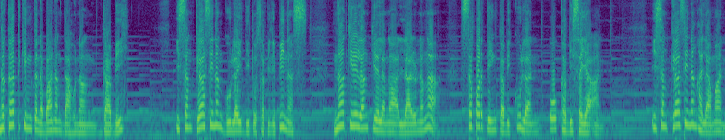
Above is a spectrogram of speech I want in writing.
Nakatikim ka na ba ng dahon ng gabi? Isang klase ng gulay dito sa Pilipinas na kilalang kilala nga lalo na nga sa parting Kabikulan o Kabisayaan. Isang klase ng halaman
